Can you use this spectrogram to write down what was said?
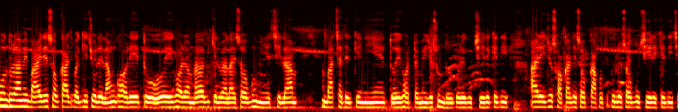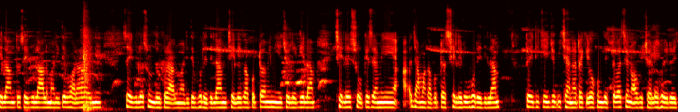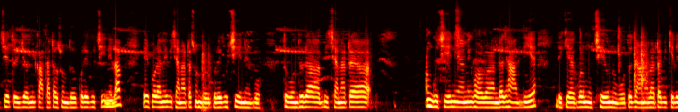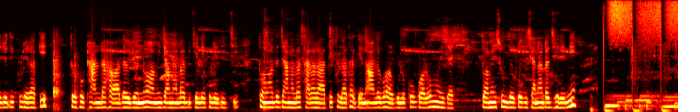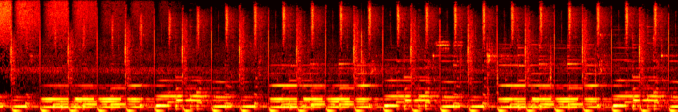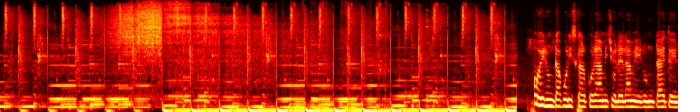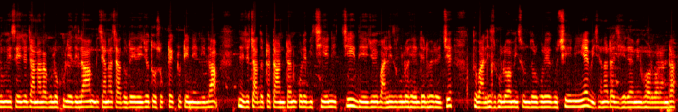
বন্ধুরা, আমি বাইরে সব কাজ বাগিয়ে চলে এলাম ঘরে। তো এই ঘরে আমরা বিকেলবেলায় সব ঘুমিয়েছিলাম বাচ্চাদেরকে নিয়ে। তো এই ঘরটা আমি এই যে সুন্দর করে গুছিয়ে রেখে দিই। আর এই যে সকালে সব কাপড়গুলো সব গুছিয়ে রেখে দিয়েছিলাম, তো সেগুলো আলমারিতে ভরা হয়নি। সেইগুলো সুন্দর করে আলমারিতে ভরে দিলাম। ছেলে কাপড়টাও আমি নিয়ে চলে গেলাম। ছেলের শোকেসে আমি জামা কাপড়টা ছেলেরও ভরে দিলাম। তো এদিকে এই যে বিছানাটা কীরকম দেখতে পাচ্ছেন অগুছালো হয়ে রয়েছে, তো এই যে আমি কাঁথাটাও সুন্দর করে গুছিয়ে নিলাম, এরপর আমি বিছানাটা সুন্দর করে গুছিয়ে নেব। তো বন্ধুরা, বিছানাটা গুছিয়ে নিয়ে আমি ঘর বারান্দা ঝাঁট দিয়ে দেখে একবার মুছেও নেব। তো জানালাটা বিকেলে যদি খুলে রাখি, তো খুব ঠান্ডা হাওয়া ওই জন্য আমি জানালা বিকেলে খুলে দিচ্ছি। তো আমাদের জানালা সারা রাতই খোলা থাকে, নাহলে ঘরগুলো খুব গরম হয়ে যায়। তো আমি সুন্দর করে বিছানাটা ঝেড়ে নিই Thank you. ওই রুমটা পরিষ্কার করে আমি চলে এলাম। এই রুমটায় তো এই রুমে এসে এই যে জানালাগুলো খুলে দিলাম, বিছানা, চাদরের এই যে তোষকটা একটু টেনে নিলাম। এই যে চাদরটা টান টান করে বিছিয়ে নিচ্ছি, দিয়ে যে বালিশগুলো হেল হেল হয়ে রয়েছে, তো বালিশগুলো আমি সুন্দর করে গুছিয়ে নিয়ে বিছানাটা ঝেড়ে আমি ঘর বারান্দা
